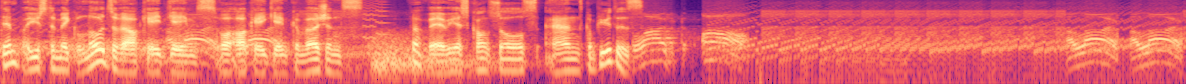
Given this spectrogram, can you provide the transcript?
Denpa used to make loads of arcade games or arcade game conversions for various consoles and computers. Alive, alive.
